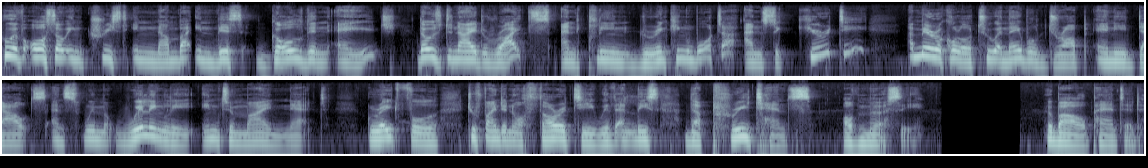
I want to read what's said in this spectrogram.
who have also increased in number in this golden age. Those denied rights and clean drinking water and security. A miracle or two, and they will drop any doubts and swim willingly into my net, grateful to find an authority with at least the pretense of mercy. Hubal panted,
